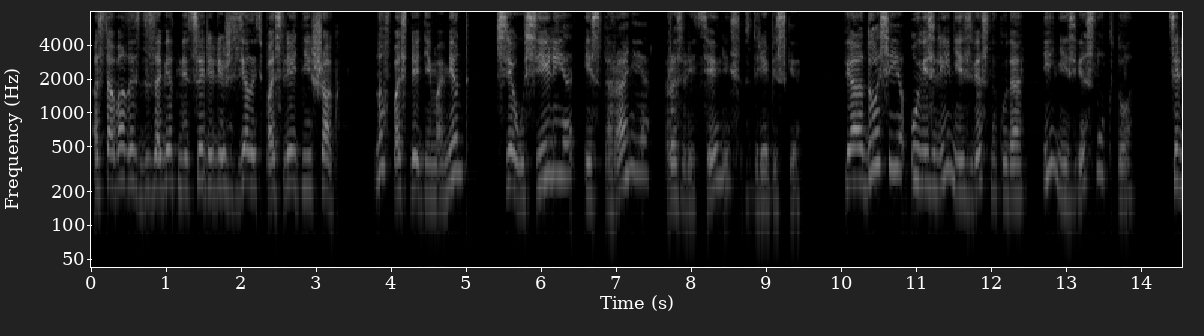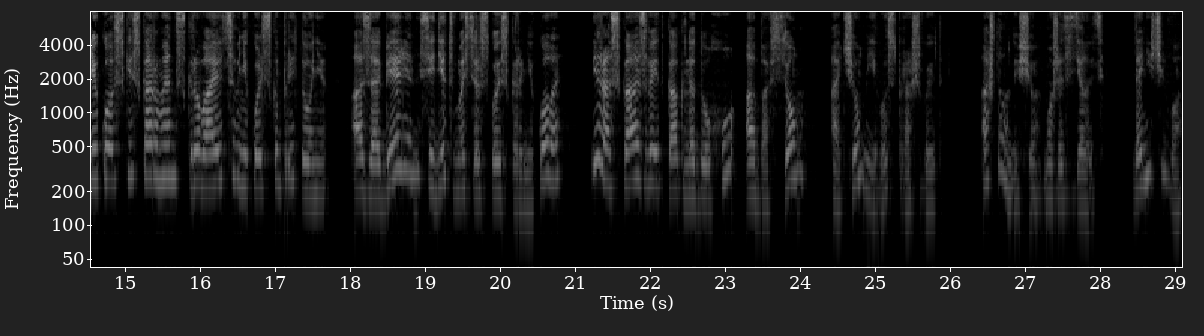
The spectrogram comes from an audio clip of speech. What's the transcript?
Оставалось до заветной цели лишь сделать последний шаг, но в последний момент все усилия и старания разлетелись в дребезги. Феодосия увезли неизвестно куда – и неизвестно кто. Целиковский с Кармен скрываются в Никольском притоне, а Забелин сидит в мастерской Скорнякова и рассказывает как на духу обо всем, о чем его спрашивают. А что он еще может сделать? Да ничего.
